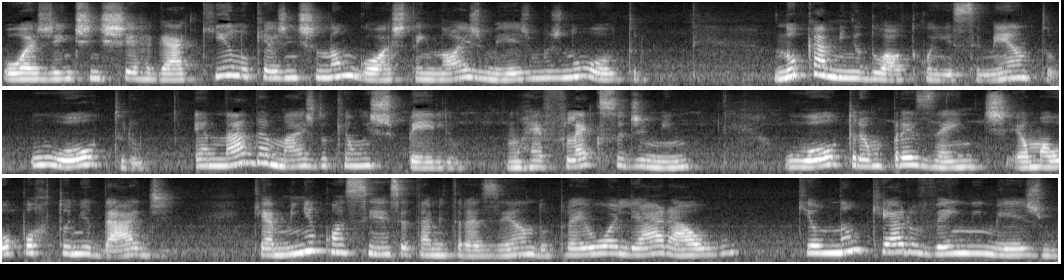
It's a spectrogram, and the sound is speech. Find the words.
ou a gente enxergar aquilo que a gente não gosta em nós mesmos no outro. No caminho do autoconhecimento, o outro é nada mais do que um espelho, um reflexo de mim. O outro é um presente, é uma oportunidade que a minha consciência está me trazendo para eu olhar algo que eu não quero ver em mim mesmo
